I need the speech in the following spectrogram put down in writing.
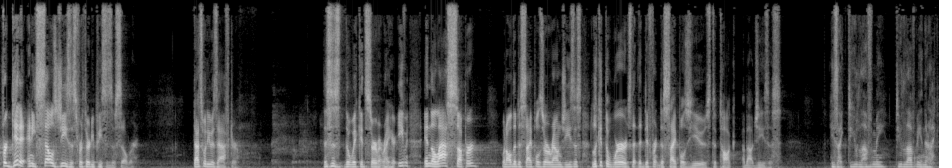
forget it. And he sells Jesus for 30 pieces of silver. That's what he was after. This is the wicked servant right here. Even in the Last Supper, when all the disciples are around Jesus, look at the words that the different disciples use to talk about Jesus. He's like, Do you love me? Do you love me? And they're like,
